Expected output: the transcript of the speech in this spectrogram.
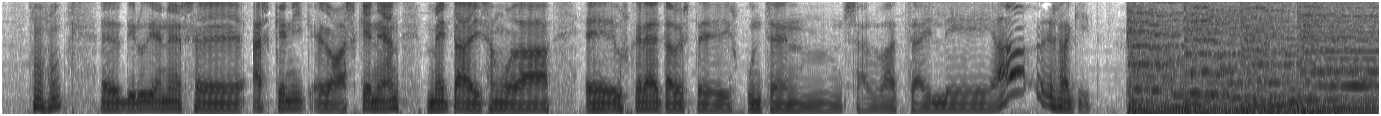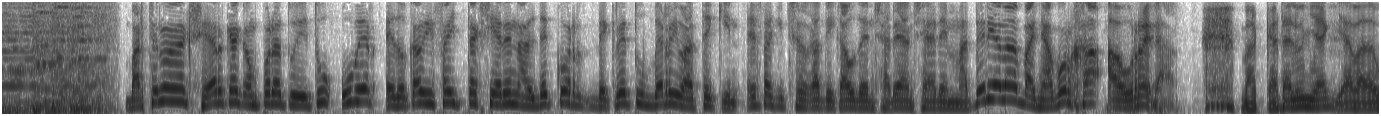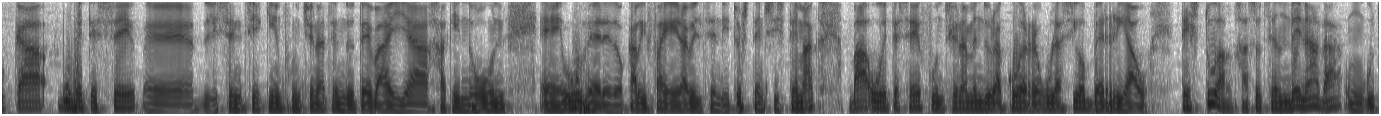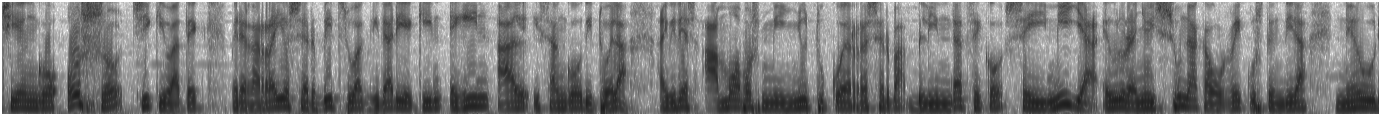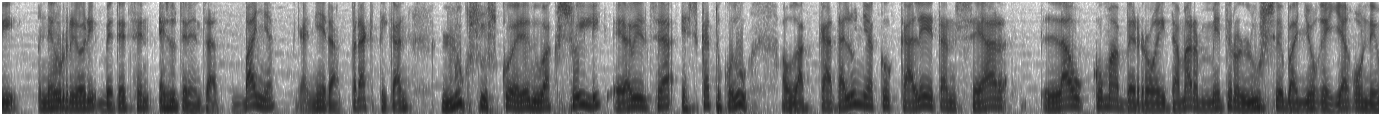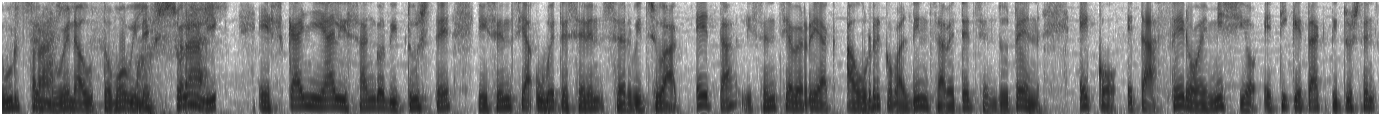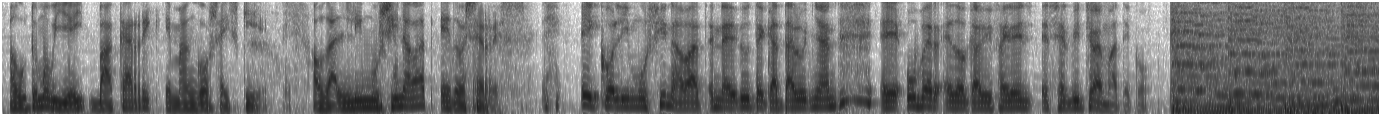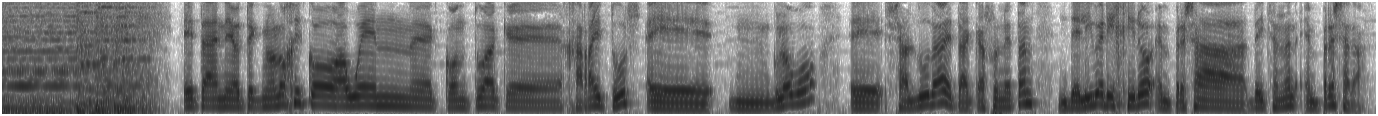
E, dirudienez e, azkenik edo azkenean meta izango da e, euskara eta beste hizkuntzen salbatzailea ez dakit Bartzelonak zeharka kanporatu ditu Uber edo Cabify taxiaren aldeko dekretu berri batekin. Ez dakit zergatik hau den sarean zearen materiala, baina borja aurrera. Ba, Kataluniak ja badauka VTC eh, lizentziekin funtzionatzen dute bai ja jakin dugun eh, Uber edo Cabify erabiltzen dituzten sistemak, ba VTC funtzionamendurako erregulazio berri hau. Testuan jasotzen dena da un gutxiengo oso txiki batek bere garraio zerbitzuak gidariekin egin ahal izango dituela. Haibidez, amoa bos minutuko erreserba blindatzeko 6.000 euroraino izunak aurre ikusten dira neuri neurri hori betetzen ez dutenentzat. Baina, gainera, praktikan, luxusko ereduak soilik erabiltzea eskatuko du. Hau da, Kataluniako kaleetan zehar lau koma berrogeita mar metro luze baino gehiago neurtzen Ostras. duen automobilek soilik eskaini ahal izango dituzte lizentzia VTC-ren zerbitzuak eta lizentzia berriak aurreko baldintza betetzen duten eko eta zero emisio etiketak dituzten automobilei bakarrik emango zaizkie. Hau da, limusina bat edo eserrez. ekolimusina bat nahi dute Katalunian e, Uber edo Cabifyren zerbitzua emateko. Eta neoteknologiko hauen eh, kontuak eh, jarraituz, mm, Globo eh, saldu da eta kasu honetan delivery giro enpresa deitzen den enpresara.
